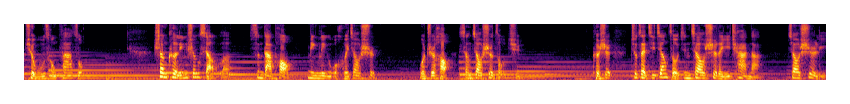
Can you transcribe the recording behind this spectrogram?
却无从发作。上课铃声响了，孙大炮命令我回教室。我只好向教室走去，可是就在即将走进教室的一刹那，教室里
